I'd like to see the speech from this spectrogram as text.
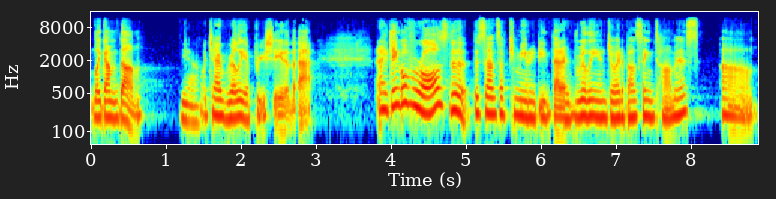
like I'm dumb. Yeah. Which I really appreciated that. And I think overall is the the sense of community that I really enjoyed about St. Thomas. Um,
